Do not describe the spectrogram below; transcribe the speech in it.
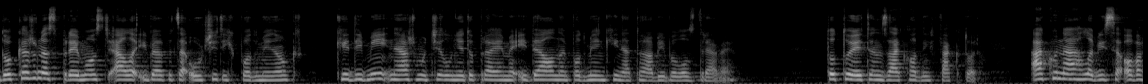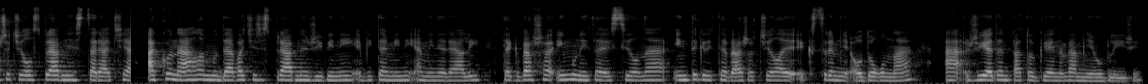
Dokážu nás premôcť ale iba za určitých podmienok, kedy my nášmu telu nedoprajeme ideálne podmienky na to, aby bolo zdravé. Toto je ten základný faktor. Ako náhle vy sa o vaše telo správne staráte ako náhle mu dávate správne živiny, vitamíny a minerály, tak vaša imunita je silná, integrita vášho tela je extrémne odolná a žiaden patogén vám neublíži.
